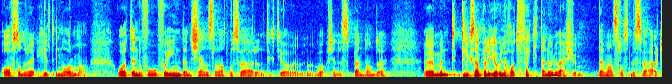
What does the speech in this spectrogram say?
Avstånden är helt enorma. Och att ändå få, få in den känslan, atmosfären, tyckte jag var, kändes spännande. Eh, men till exempel, jag ville ha ett fäktande universum där man slåss med svärd.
